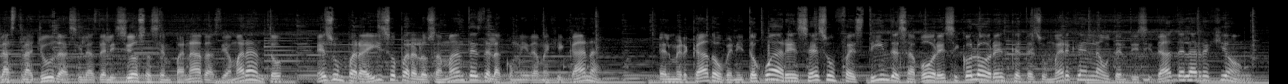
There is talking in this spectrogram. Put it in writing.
las trayudas y las deliciosas empanadas de amaranto, es un paraíso para los amantes de la comida mexicana. El mercado Benito Juárez es un festín de sabores y colores que te sumerge en la autenticidad de la región.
